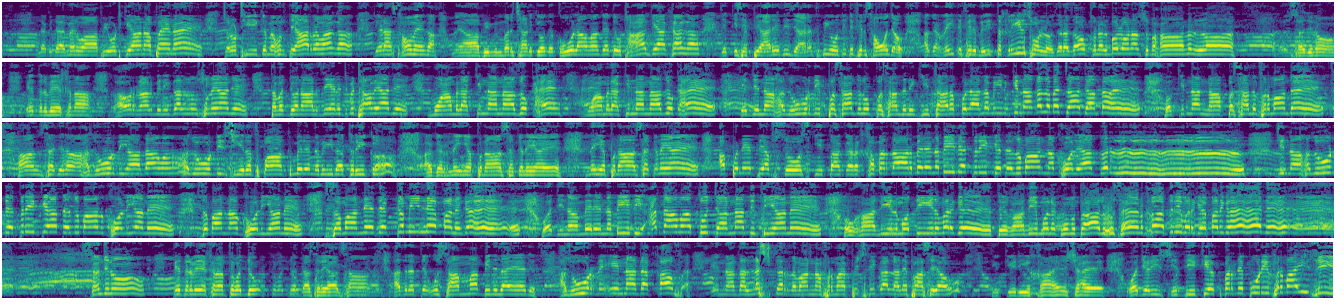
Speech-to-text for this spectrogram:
لگدا ہے مینوں آپ ہی اٹھ کے آنا پینا ہے۔ چلو ٹھیک ہے، میں ہن تیار رہاں گا جڑا سوویں گا، میں آپ ہی منبر چھڑ کے اودے کول آواں گا تے اٹھا کے آکھاں گا، جے کسی پیارے دی زیارت بھی ہوندی تے پھر سو جاؤ اگر نہیں تے پھر میری تقریر سن لو۔ ذرا ذوق نال بولو نا، سبحان اللہ۔ سجنوں ادھر ویکھنا غور نال میری گل نو سنیا جے۔ توجہ نال ذہن وچ بٹھاویا جے۔ معاملہ کنا نازک ہے؟ معاملہ کنا نازک ہے کہ جنہ حضور دی پسند نو پسند نہیں کیتا، رب العالمین کنا غضب چا جاندا ہے۔ وہ کنا ناپسند فرماندا ہے۔ ہاں سجنا، حضور دی اداواں حضور دی سیرت پاک میرے نبی دا طریقہ۔ اگر نہیں اپنا سکنے آئے، نہیں اپنا سکنے آئے، اپنے تے افسوس کیتا کر خبردار میرے نبی دے طریقے تے زبان نہ کھولیا کر جنہ حضور دے طریقے تے زبان کھولیاں نے، زباناں کھولیاں نے، زمانے دے کمینے بن گئے۔ وہ جنہ میرے نبی دی اداواں تو جانا دتیاں نے او غازی المدین ورگے تے غازی ملک ممتاز حسین خاطری ورگے بن گئے نے۔ سجنو ادھر ویکھنا توجہ میں دس رہا سا حضرت اسامہ بن زید، حضور نے انہاں دا قاف انہاں دا لشکر روانہ فرمایا، پچھلی گل والے پاسے آؤ، کہ کیڑی خواہش ہے؟ وہ جڑی صدیق اکبر نے پوری فرمائی سی۔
